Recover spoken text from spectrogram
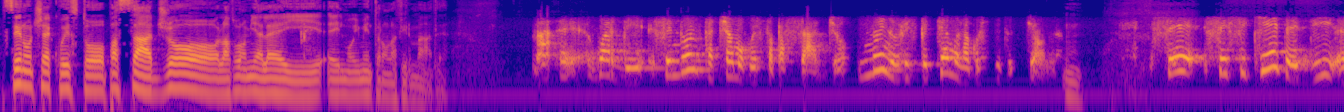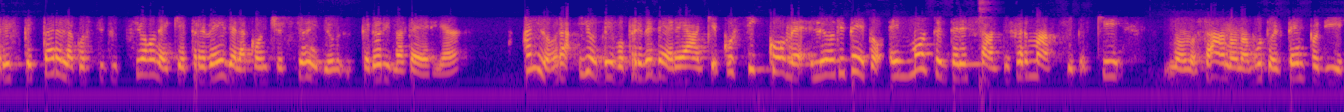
Se non c'è questo passaggio, l'autonomia lei e il movimento non la firmate. Guardi, se non facciamo questo passaggio, noi non rispettiamo la Costituzione. Mm. Se, se, si chiede di rispettare la Costituzione che prevede la concessione di ulteriori materie, allora io devo prevedere anche, così come, lo ripeto, è molto interessante fermarsi per chi non lo sa, non ha avuto il tempo di,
